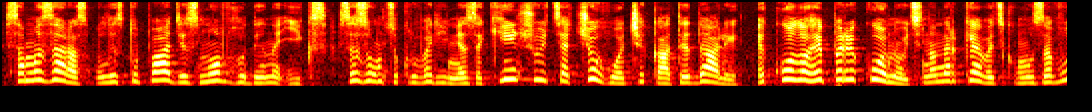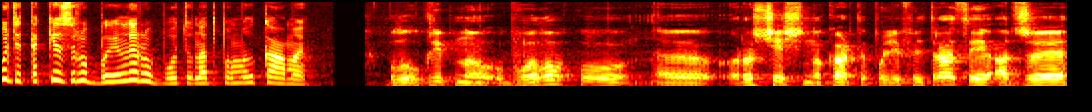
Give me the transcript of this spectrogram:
Саме зараз у листопаді знов година ікс. Сезон цукроваріння закінчується. Чого чекати далі? Екологи переконують, на Наркевицькому заводі таки зробили роботу над помилками. Було укріплено обваловку, е, розчищено карти поліфільтрації, адже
